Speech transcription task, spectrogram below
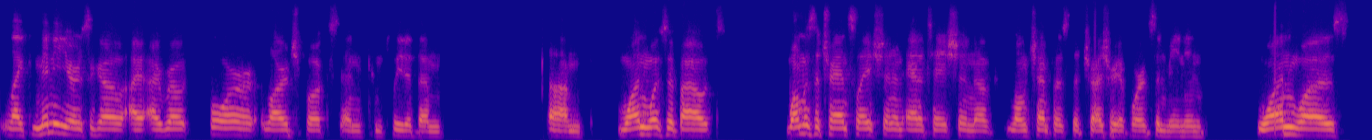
like many years ago, I, I, wrote four large books and completed them. Um, one was about, one was a translation and annotation of Longchenpa's The Treasury of Words and Meaning. One was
